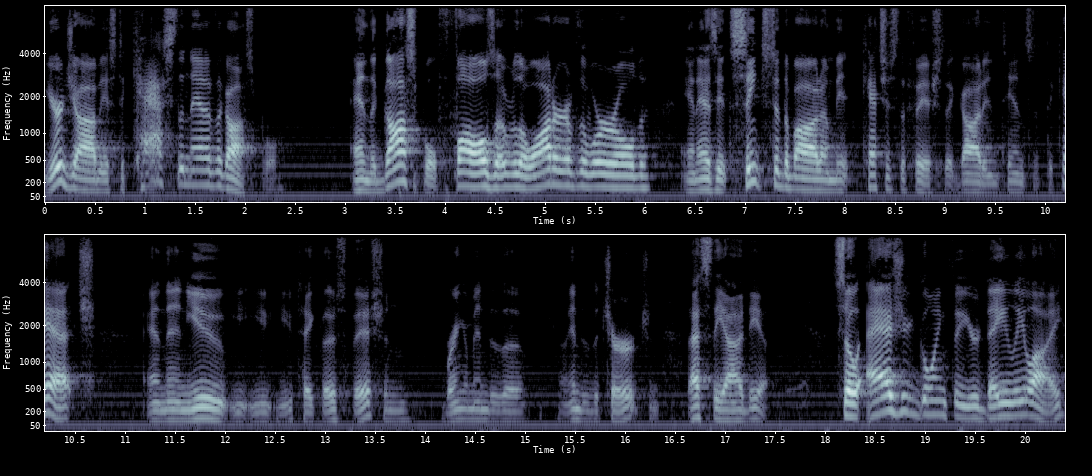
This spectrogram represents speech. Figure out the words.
Your job is to cast the net of the gospel, and the gospel falls over the water of the world, and as it sinks to the bottom, it catches the fish that God intends it to catch and then you, you, you take those fish and bring them into the, you know, into the church. And that's the idea. So as you're going through your daily life,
